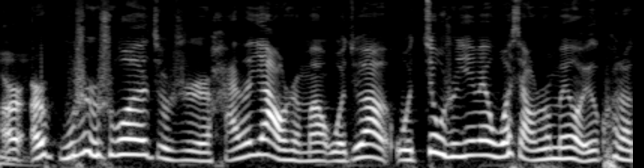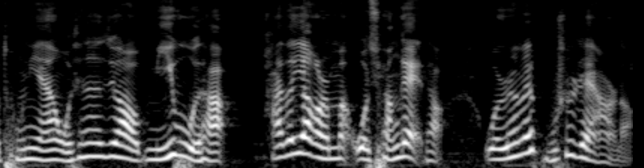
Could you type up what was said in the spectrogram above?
而嗯而不是说就是孩子要什么我就要，我就是因为我小时候没有一个快乐童年，我现在就要弥补他。孩子要什么我全给他。我认为不是这样的。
